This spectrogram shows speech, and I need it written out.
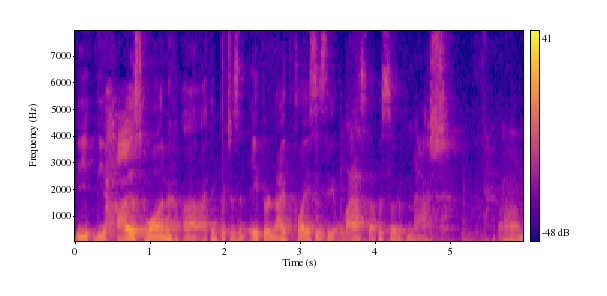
The, the highest one, uh, I think, which is in eighth or ninth place, is the last episode of MASH. Um,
